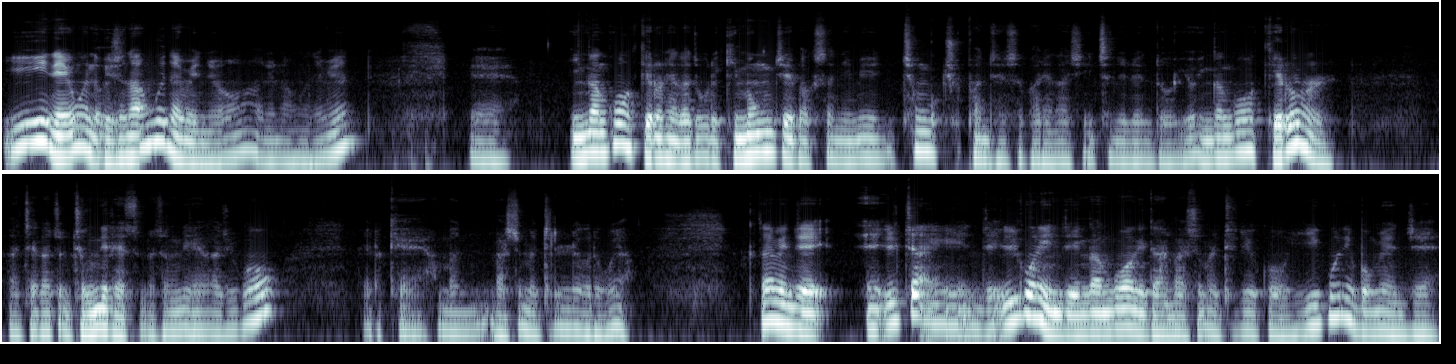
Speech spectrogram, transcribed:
이 내용은 어디서 나온 거냐면요. 어디 나온 거냐면 예, 인간공학 개론 해가지고 우리 김홍재 박사님이 청북출판사에서 발행하신 2001년도 이 인간공학 개론을 제가 좀 정리를 했습니다. 정리해가지고 이렇게 한번 말씀을 드리려고 그러고요. 그 다음에 이제 1장이 이제 1권이 이제 인간공학에 대한 말씀을 드리고 2권이 보면 이제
